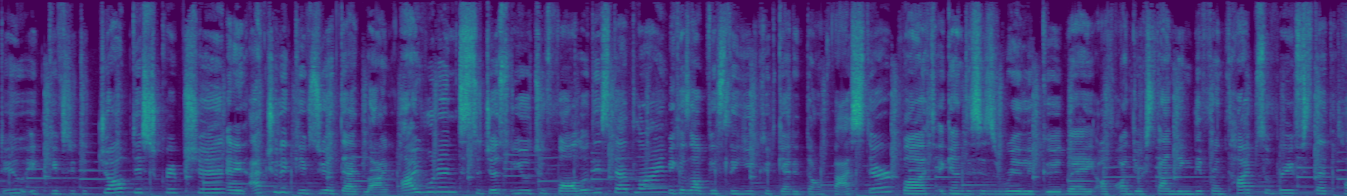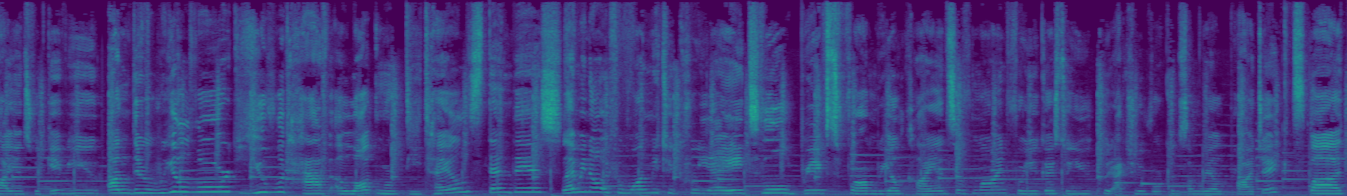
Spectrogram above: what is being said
do it gives gives you the job description and it actually gives you a deadline. I wouldn't suggest you to follow this deadline because obviously you could get it done faster. But again, this is a really good way of understanding different types of briefs that clients would give you. On the real world, you would have a lot more details than this. Let me know if you want me to create full briefs from real clients of mine for you guys so you could actually work on some real projects. But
